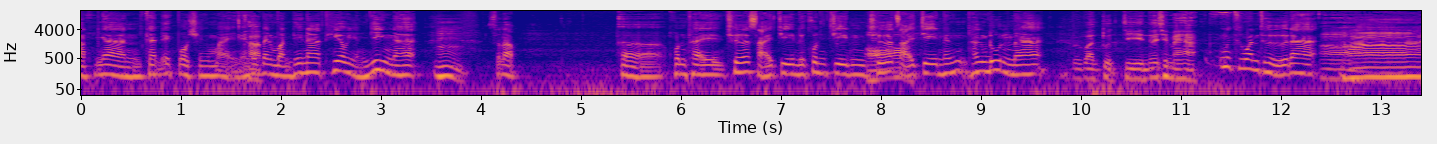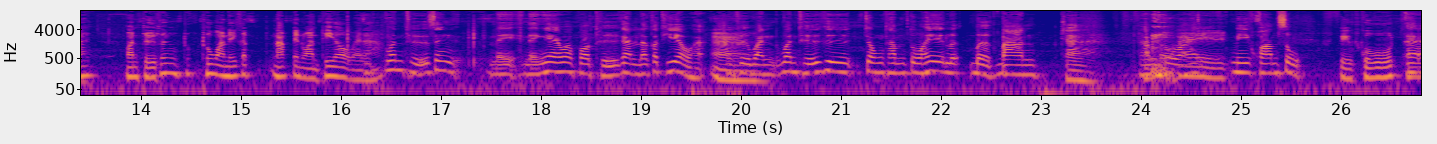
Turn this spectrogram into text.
จัดงานแค t เอ็กโปเชียงใหม่เนี่ยก็เป็นวันที่น่าเที่ยวอย่างยิ่งนะฮะอืมสำหรับเอ่อคนไทยเชื้อสายจีนหรือคนจีนอ๋อเชื้อสายจีนทั้งทั้งดุ้นนะฮะเป็นวันตรุษจีนด้วยใช่ไหมฮะมันคือวันถือนะฮะอ๋ออ่า วันถือซึ่งทุกทุกวันนี้ก็นับเป็นวันเที่ยวไปแล้ววันถือซึ่งในในแง่ว่าพอถือกันแล้วก็เที่ยวฮะอ่าก็คือวันวันถือคือจงทำตัวให้เบิกบานใช่ทำตัวให้มีความสุขฟิลกู๊ดอ่า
